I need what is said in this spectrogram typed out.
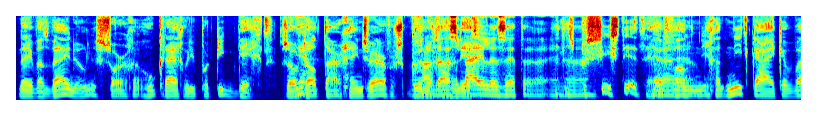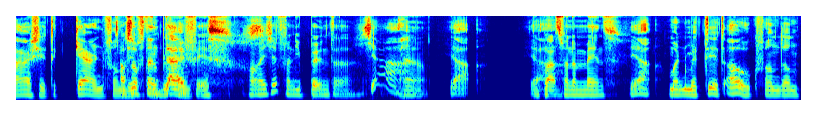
Nee, wat wij doen is zorgen, hoe krijgen we die portiek dicht? Zodat daar geen zwervers We kunnen gaan daar gaan liggen. spijlen zetten. En, dat is eh, precies dit. Hè? ja, van. Je gaat niet kijken waar zit de kern van alsof dit het een duif is. Gewoon, weet je, van die punten. Ja. ja. In plaats van een mens. Ja, maar met dit ook. Van dan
